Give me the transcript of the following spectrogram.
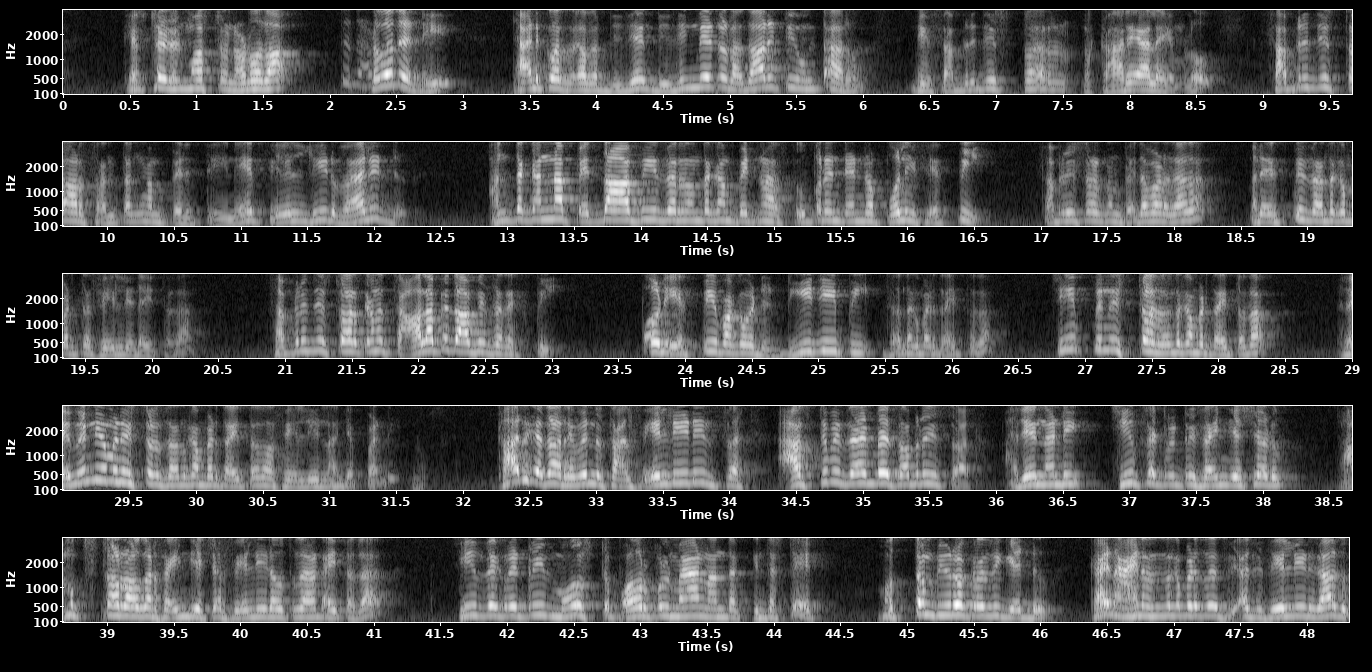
గెస్టెడ్ హెడ్ మాస్టర్ నడవదా? అంటే నడవదండి. దానికోసం డిజిగ్నేటెడ్ అథారిటీ ఉంటారు. మీకు సబ్ రిజిస్ట్రార్ కార్యాలయంలో సబ్ రిజిస్ట్రార్ సంతకం పెడితేనే సేల్ డీడ్ వ్యాలిడ్. అంతకన్నా పెద్ద ఆఫీసర్ సంతకం పెట్టిన superintendent of police SP. Sub registrar పెద్దవాడు కదా? మరి ఎస్పీ సంతకం పెడితే సేల్ డీడ్ అవుతుందా? సబ్ రిజిస్ట్రార్ కన్నా చాలా పెద్ద ఆఫీసర్ ఎస్పీ పోనీ ఎస్పీ పక్కబెట్టి డీజీపీ సంతకం పెడితే అవుతుందా? చీఫ్ మినిస్టర్ సంతకం పెడితే అవుతుందా? రెవెన్యూ మినిస్టర్ సంతకం పెడితే అవుతుందా సేల్ డీడ్ అని చెప్పండి. కాదు కదా revenue sale deed is has to be sign by sub registrar అదేందండి? Chief secretary sign చేశాడు. రామకృష్ణారావు గారు సైన్ చేశారు సేల్ డీడ్ అవుతుందా అంటే అవుతుందా? Chief secretary is most powerful man on the in the state మొత్తం బ్యూరోక్రసీ గెడ్డు. కానీ ఆయన సంతకం పెడితే అది సేల్ కాదు.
